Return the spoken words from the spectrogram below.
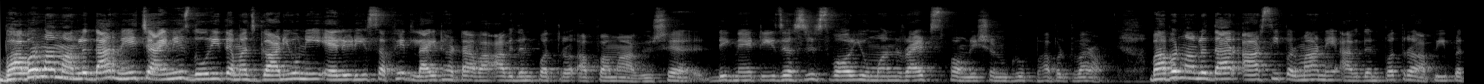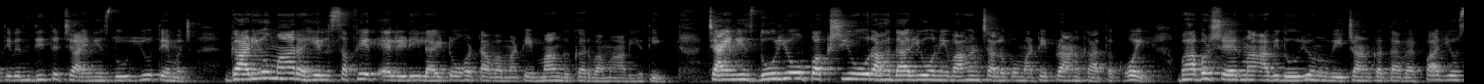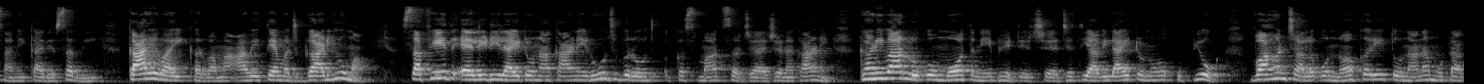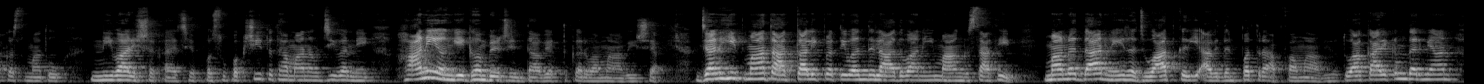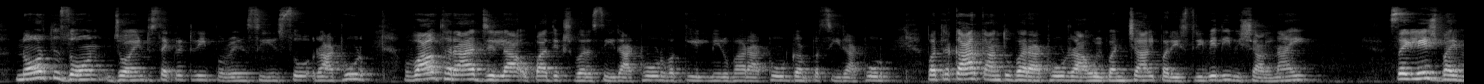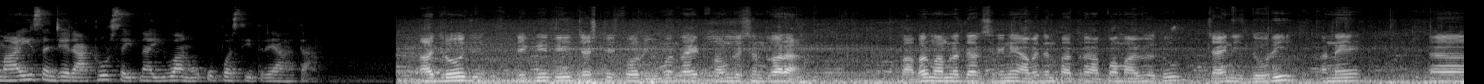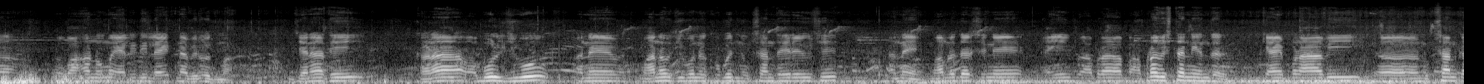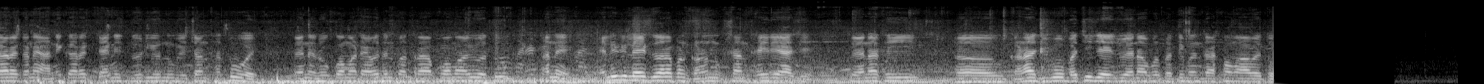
ભાભરમાં મામલતદારને Chinese દોરી તેમજ ગાડીઓની LED સફેદ લાઇટ હટાવવા આવેદનપત્ર આપવામાં આવ્યું છે. Dignity justice for human rights foundation group Bhabhar દ્વારા ભાભર મામલતદાર આરસી પરમારને આવેદનપત્ર આપી પ્રતિબંધિત ચાઇનીઝ દોરીઓ તેમજ ગાડીઓમાં રહેલ સફેદ એલઈડી લાઇટો હટાવવા માટે માંગ કરવામાં આવી હતી. ચાઇનીઝ દોરીઓ, પક્ષીઓ, રાહદારીઓ અને વાહન ચાલકો માટે પ્રાણઘાતક હોય. ભાભર શહેરમાં આવી દોરીઓનું વેચાણ કરતા વેપારીઓ સામે કાયદેસરની કાર્યવાહી કરવામાં આવે તેમજ ગાડીઓમાં સફેદ એલઈડી લાઇટોના કારણે રોજબરોજ અકસ્માત સર્જાય જેના કારણે ઘણીવાર લોકો મોતને ભેટે છે. જેથી આવી લાઇટોનો ઉપયોગ વાહન ચાલકો ન કરે તો નાના મોટા અકસ્માતો નિવારી શકાય છે. પશુ પક્ષી તથા માનવ જીવનને હાનિ અંગે ગંભીર ચિંતા વ્યક્ત કરવામાં આવી છે. જનહિતમાં તાત્કાલિક પ્રતિબંધ લાદવાની માંગ સાથે મામલતદારને રજૂઆત કરી આવેદનપત્ર આપવામાં આવ્યું હતું. આ કાર્યક્રમ દરમિયાન north zone joint secretary Pravinsinh Rathod, Vavthara જિલ્લા ઉપાધ્યક્ષ ભરતસિંહ રાઠોડ, વકીલ નિરૂભા રાઠોડ, ગણપતસિંહ રાઠોડ, પત્રકાર કાંતુભા રાઠોડ, રાહુલ પંચાલ, પરેશ ત્રિવેદી, વિશાલ નાઈ, શૈલેષભાઈ માળી, સંજય રાઠોડ સહિતના યુવાનો ઉપસ્થિત રહ્યા હતા. આજરોજ dignity justice for human right foundation દ્વારા બાબર મામલતદારશ્રીને આવેદનપત્ર આપવામાં આવ્યું હતું. ચાઇનીઝ દોરી અને વાહનોમાં એલઈડી લાઇટના વિરોધમાં. જેનાથી ઘણા અબોલ જીવો અને માનવ જીવોને ખૂબ જ નુકસાન થઈ રહ્યું છે. અને મામલતદારશ્રીને અહીં આપણા આપણા વિસ્તારની અંદર ક્યાંય પણ આવી નુકસાનકારક અને હાનિકારક ચાઇનીઝ દોરીઓનું વેચાણ થતું હોય તો એને રોકવા માટે આવેદનપત્ર આપવામાં આવ્યું હતું. અને એલઈડી લાઇટ દ્વારા પણ ઘણું નુકસાન થઈ રહ્યા છે. તો એનાથી ઘણા જીવો બચી જાય જો એના ઉપર પ્રતિબંધ રાખવામાં આવે તો.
